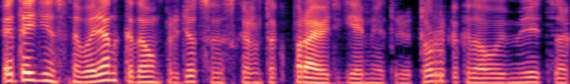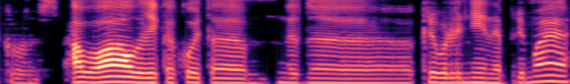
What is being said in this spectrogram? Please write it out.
Это единственный вариант, когда вам придется, скажем так, править геометрию, только когда вы имеете окружность. Овал или какой-то э, криволинейная прямая,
